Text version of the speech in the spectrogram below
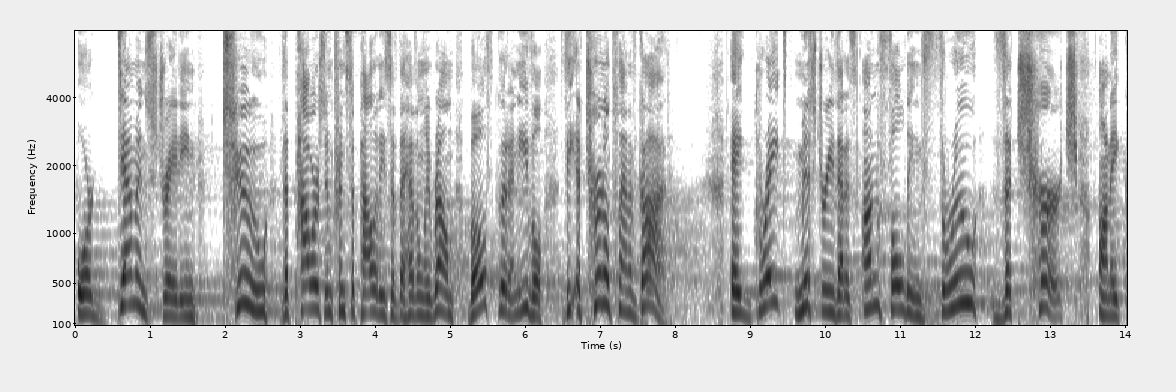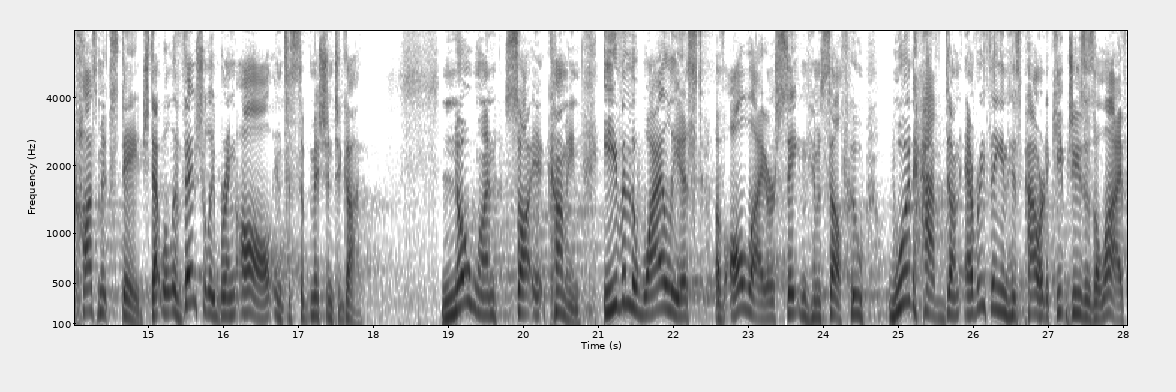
or demonstrating to the powers and principalities of the heavenly realm, both good and evil, the eternal plan of God a great mystery that is unfolding through the church on a cosmic stage that will eventually bring all into submission to God. No one saw it coming. Even the wiliest of all liars, Satan himself, who would have done everything in his power to keep Jesus alive,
